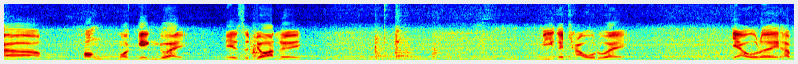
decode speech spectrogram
อ่อห้องหัวเก่งด้วย นี่สุดยอดเลย มีกระเช้าด้วย แจ๋วเลยครับ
